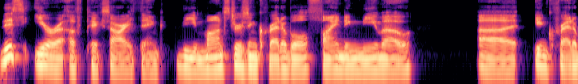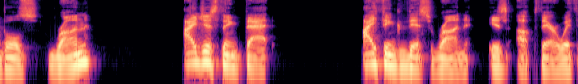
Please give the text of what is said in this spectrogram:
this era of Pixar, I think, the Monsters Incredible, Finding Nemo, uh, Incredibles run, I just think that I think this run is up there with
